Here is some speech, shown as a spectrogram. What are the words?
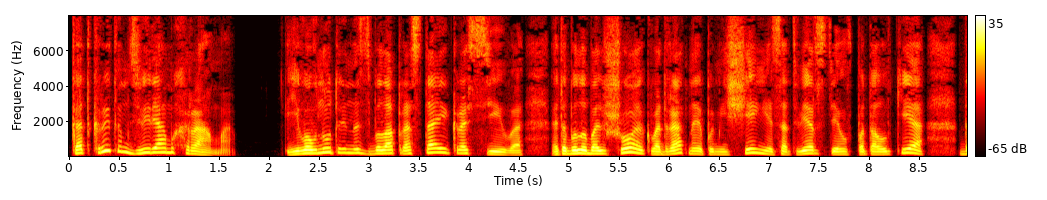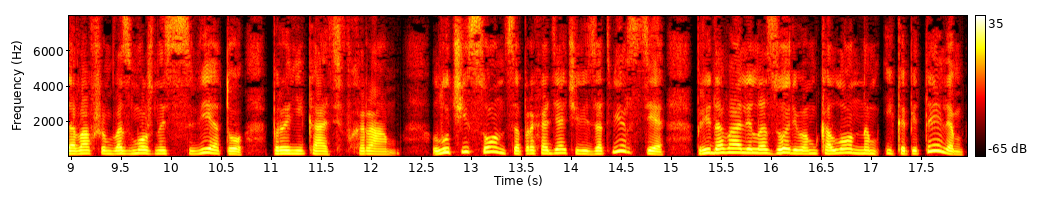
к открытым дверям храма. Его внутренность была проста и красива. Это было большое квадратное помещение с отверстием в потолке, дававшим возможность свету проникать в храм. Лучи солнца, проходя через отверстие, придавали лазоревым колоннам и капителям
